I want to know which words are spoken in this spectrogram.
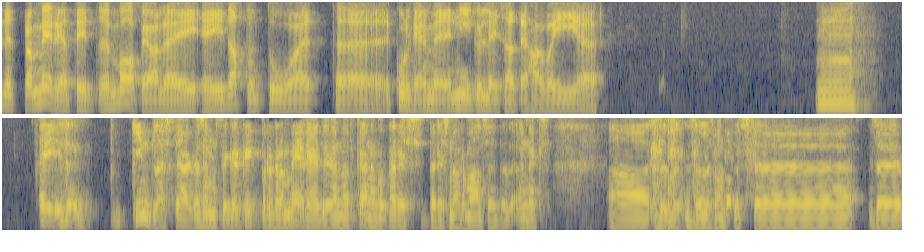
need programmeerijad teid maa peale ei, ei tahtnud tuua, et kuulge, me nii küll ei saa teha või mm.? ei, see kindlasti, aga selles mõttes ega kõik programmeerijad ei olnud ka nagu päris, päris normaalsed õnneks selles, selles mõttes see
